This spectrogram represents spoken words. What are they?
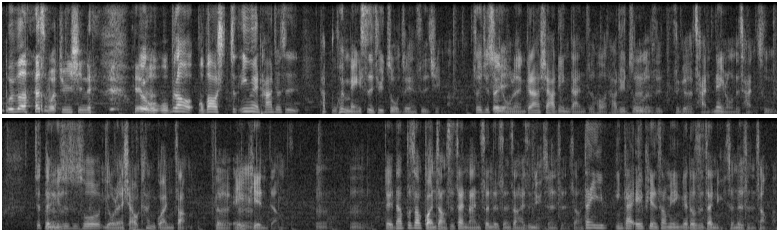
我不知道他什么居心呢？对，我我不知道，我不知道，就是因为他就是他不会没事去做这件事情嘛，所以就是有人跟他下订单之后，他去做了这这个产内容的产出，就等于就是说有人想要看馆长的 A 片这样子。嗯嗯，对，但不知道馆长是在男生的身上还是女生身上，但应应该 A 片上面应该都是在女生的身上吧。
